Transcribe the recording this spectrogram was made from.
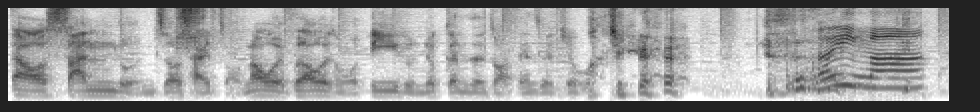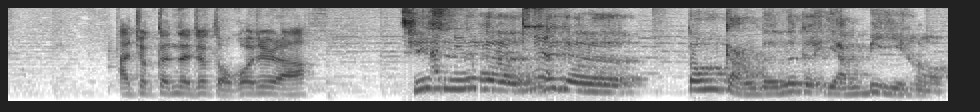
要三轮之后才走。那我也不知道为什么，我第一轮就跟着找天使救过去了，可以吗？他 就跟着就走过去了啊、其实那个那个东港的那个洋币哈，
